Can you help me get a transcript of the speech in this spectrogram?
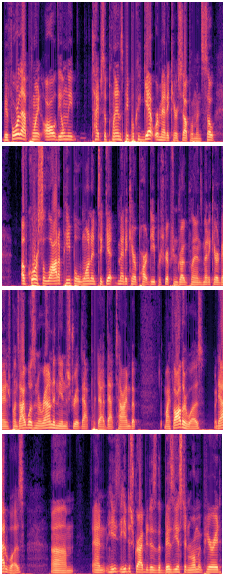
before that point, all the only types of plans people could get were Medicare supplements. So, of course, a lot of people wanted to get Medicare Part D prescription drug plans, Medicare Advantage plans. I wasn't around in the industry at that at that time, but my father was, my dad was, um, And he, he described it as the busiest enrollment period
